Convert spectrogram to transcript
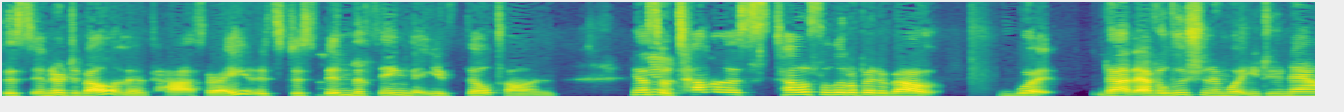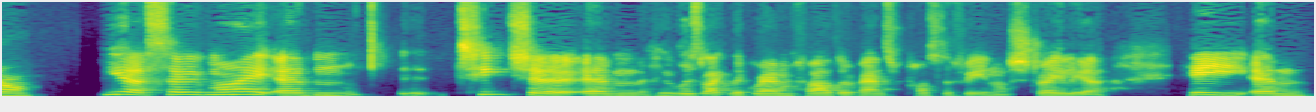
this inner development path, right? It's just been the thing that you've built on yeah, yeah, so tell us tell us a little bit about what that evolution and what you do now. Yeah, so my um, teacher, um, who was like the grandfather of anthroposophy in Australia, he um,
